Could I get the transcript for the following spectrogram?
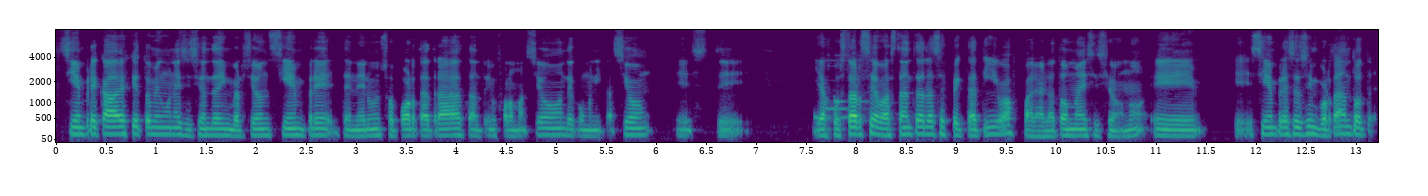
Siempre, cada vez que tomen una decisión de inversión, siempre tener un soporte atrás, tanto información, de comunicación, este, y ajustarse bastante a las expectativas para la toma de decisión, ¿no? Eh, eh, siempre eso es importante,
